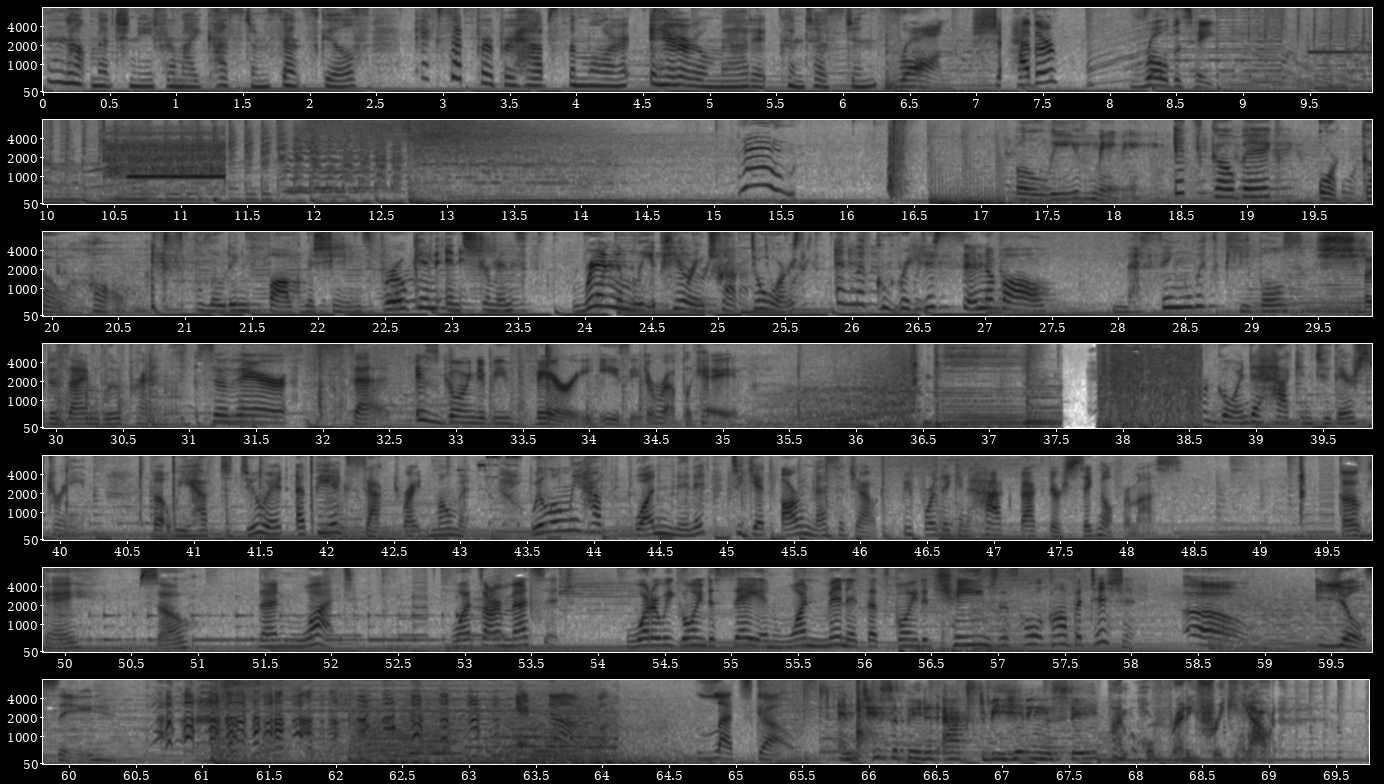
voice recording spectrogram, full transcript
Not much need for my custom scent skills, except for perhaps the more aromatic contestants. Wrong. Sh- Heather, roll the tape. Woo! Believe me, it's go big or go home. Exploding fog machines, broken instruments, randomly appearing trapdoors, and the greatest sin of all, messing with people's show design blueprints. So their set is going to be very easy to replicate. Going to hack into their stream, but we have to do it at the exact right moment. We'll only have one minute to get our message out before they can hack back their signal from us. Okay, so? Then what? What's our message? What are we going to say in one minute that's going to change this whole competition? Oh, you'll see. Enough! Let's go. Anticipated acts to be hitting the stage. I'm already freaking out.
